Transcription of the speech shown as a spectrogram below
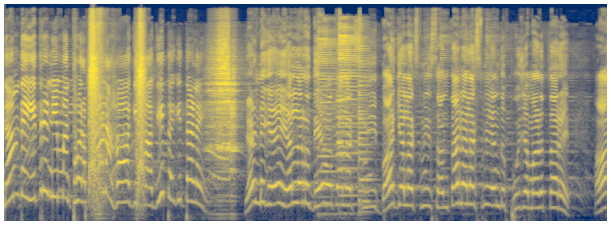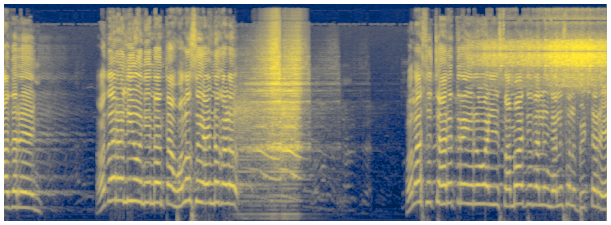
ನಮ್ದೆ ಇದ್ರೆ ನಿಮ್ಮಂಥವರ ಪ್ರಾಣ ಹಾಗೆ ಹಾಗೆ ತೆಗಿತಾಳೆ. ಹೆಣ್ಣಿಗೆ ಎಲ್ಲರೂ ದೇವತಾ ಲಕ್ಷ್ಮಿ, ಭಾಗ್ಯಲಕ್ಷ್ಮಿ, ಸಂತಾನ ಲಕ್ಷ್ಮಿ ಎಂದು ಪೂಜೆ ಮಾಡುತ್ತಾರೆ. ಆದರೆ ಅದರಲ್ಲಿಯೂ ನಿನ್ನಂಥ ಹೊಲಸು ಹೆಣ್ಣುಗಳು, ಹೊಲಸು ಚಾರಿತ್ರ್ಯ ಇರುವ ಈ ಸಮಾಜದಲ್ಲಿ ನೆಲೆಸಲು ಬಿಟ್ಟರೆ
